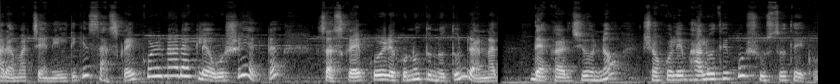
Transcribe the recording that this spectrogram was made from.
আর আমার চ্যানেলটিকে সাবস্ক্রাইব করে না রাখলে অবশ্যই একটা সাবস্ক্রাইব করে রেখো নতুন নতুন রান্না দেখার জন্য। সকলে ভালো থেকো, সুস্থ থেকো।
